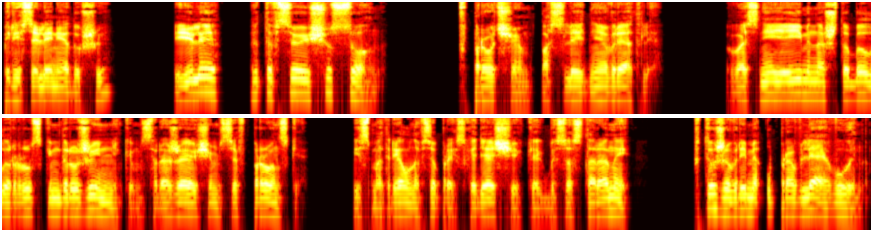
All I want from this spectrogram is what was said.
Переселение души? Или это все еще сон? Впрочем, последнее вряд ли. Во сне я именно что был русским дружинником, сражающимся в Пронске, и смотрел на все происходящее как бы со стороны, в то же время управляя воином.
